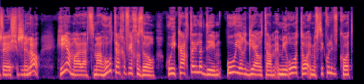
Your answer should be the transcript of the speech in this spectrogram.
זה ש-. שלא. היא אמרה לעצמה, הוא תכף יחזור, הוא ייקח את הילדים, הוא ירגיע אותם, הם יראו אותו, הם יפסיקו לבכות,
